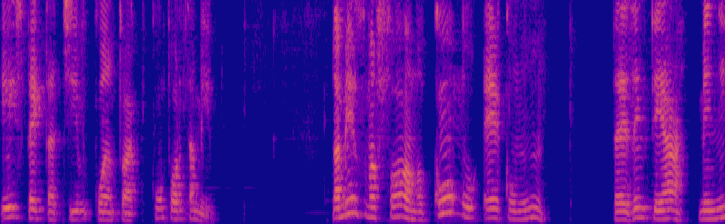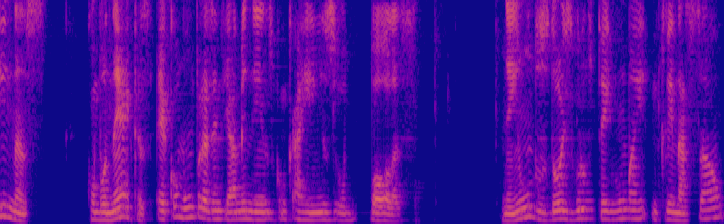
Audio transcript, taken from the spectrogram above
expectativa quanto a comportamento. Da mesma forma, como é comum presentear meninas com bonecas, é comum presentear meninos com carrinhos ou bolas. Nenhum dos dois grupos tem uma inclinação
